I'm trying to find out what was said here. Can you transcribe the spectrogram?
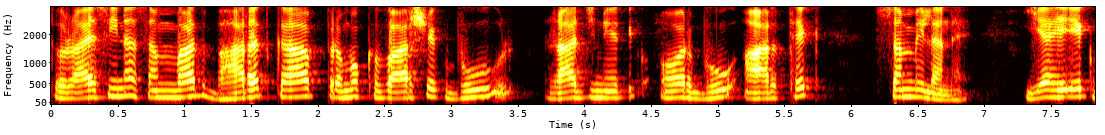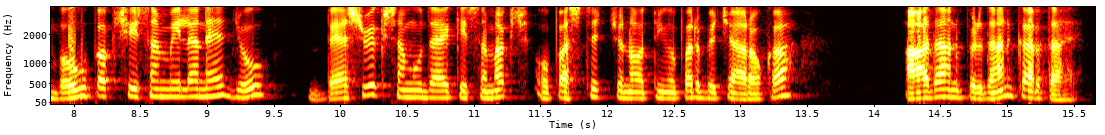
तो रायसीना संवाद भारत का प्रमुख वार्षिक भू राजनीतिक और भू आर्थिक सम्मेलन है। यह एक बहुपक्षीय सम्मेलन है जो वैश्विक समुदाय के समक्ष उपस्थित चुनौतियों पर विचारों का आदान प्रदान करता है।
